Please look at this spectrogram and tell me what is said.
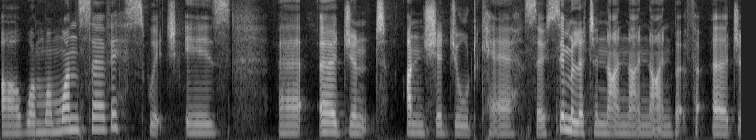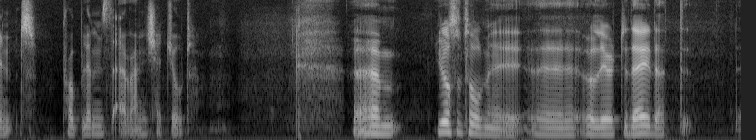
our 111 service, which is uh, urgent, unscheduled care. So similar to 999, but for urgent problems that are unscheduled. Um, you also told me uh, earlier today that uh,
